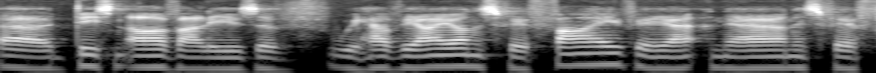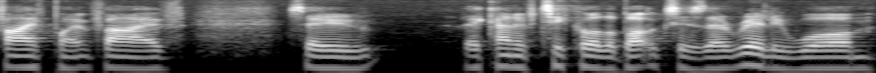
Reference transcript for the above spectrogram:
uh, decent R values of we have the Ionosphere 5 and the Ionosphere 5.5. So they kind of tick all the boxes. They're really warm.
